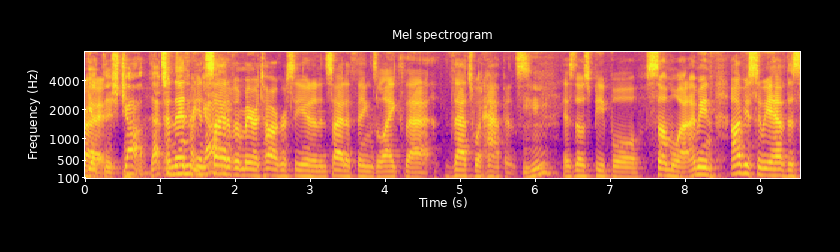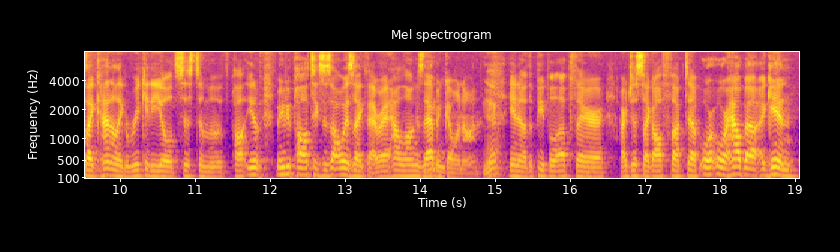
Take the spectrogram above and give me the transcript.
Right. get this job that's a and then inside guy. of a meritocracy and inside of things like that that's what happens Mm-hmm. is those people somewhat i mean obviously we have this like kind of like rickety old system of pol- you know maybe politics is always like that right how long has that been going on Mm-hmm. Yeah. you know the people up there are just like all fucked up or or how about again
